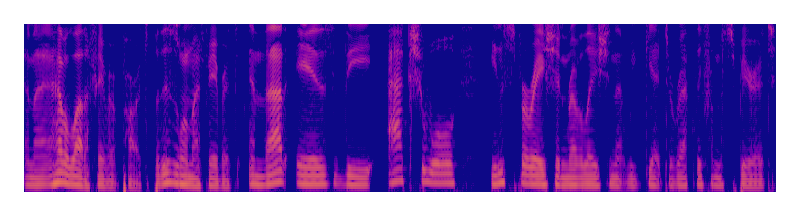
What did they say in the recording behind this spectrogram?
and I have a lot of favorite parts, but this is one of my favorites, and that is the actual inspiration, revelation that we get directly from the Spirit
